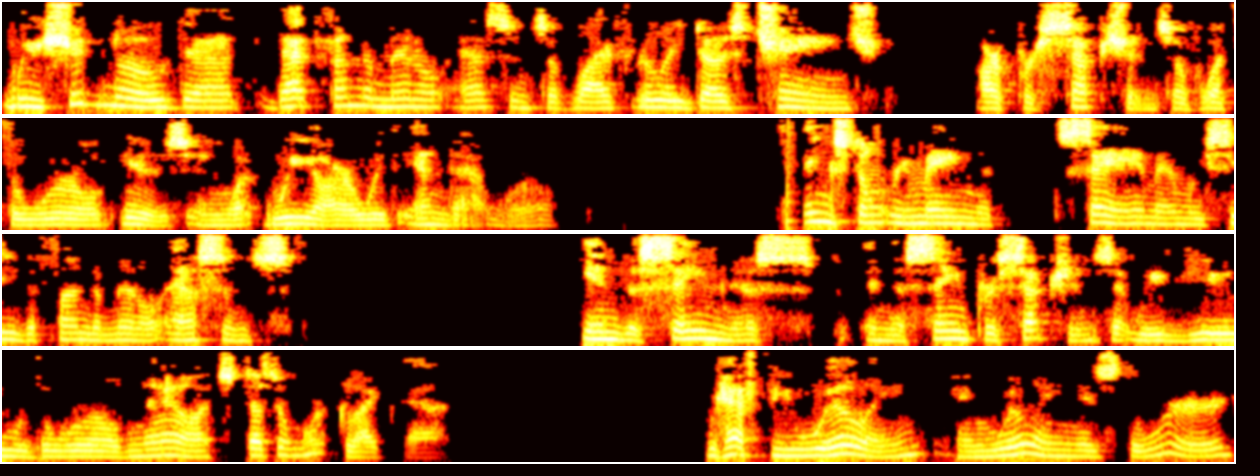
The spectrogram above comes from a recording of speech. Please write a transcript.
we should know that that fundamental essence of life really does change our perceptions of what the world is and what we are within that world. Things don't remain the same and we see the fundamental essence in the sameness, in the same perceptions that we view the world now. It doesn't work like that. We have to be willing, and willing is the word,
